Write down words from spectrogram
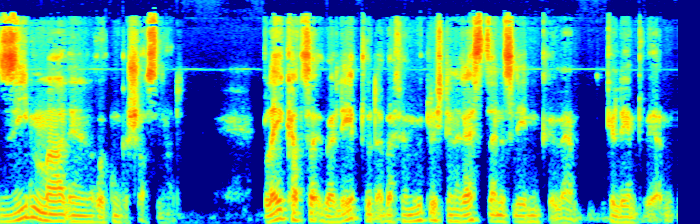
siebenmal in den Rücken geschossen hat. Blake hat zwar überlebt, wird aber vermutlich den Rest seines Lebens gelähmt, gelähmt werden.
